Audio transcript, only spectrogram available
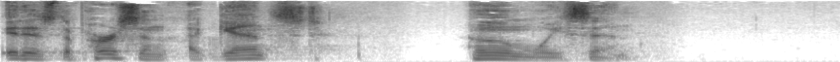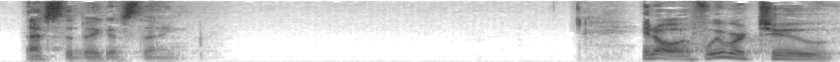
It is the person against whom we sin. That's the biggest thing. You know, if we were to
